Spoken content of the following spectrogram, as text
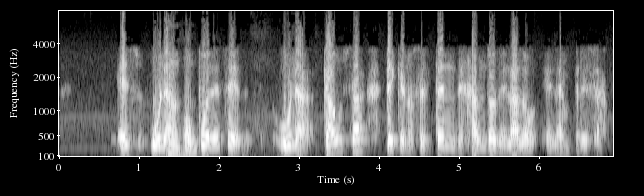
es una o puede ser una causa de que nos estén dejando de lado en la empresa.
